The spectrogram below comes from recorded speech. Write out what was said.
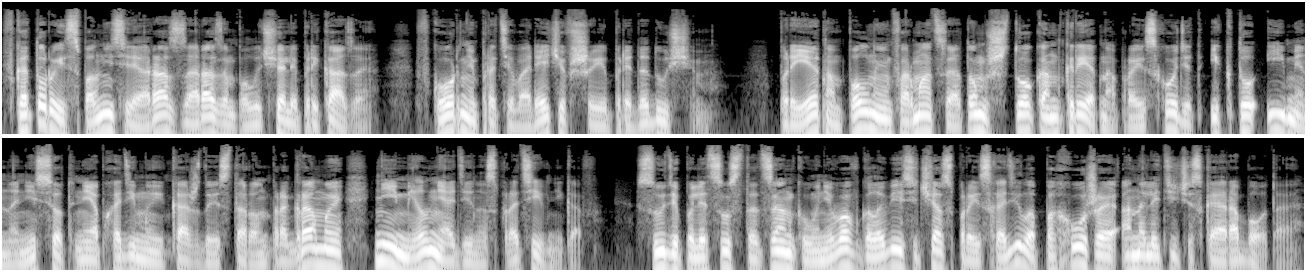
в которой исполнители раз за разом получали приказы, в корне противоречившие предыдущим. При этом полная информация о том, что конкретно происходит и кто именно несет необходимые каждой из сторон программы, не имел ни один из противников. Судя по лицу Стеценко, у него в голове сейчас происходила похожая аналитическая работа.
